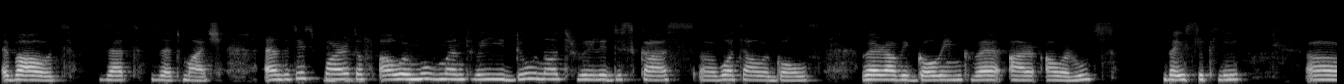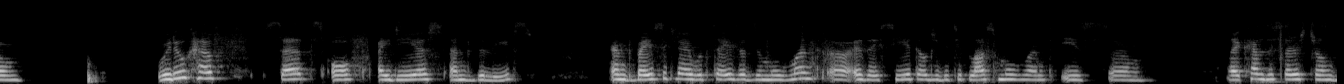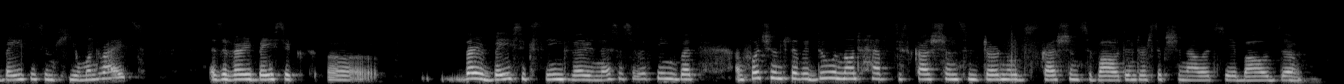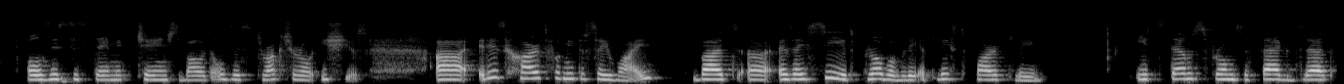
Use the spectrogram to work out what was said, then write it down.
about that that much, and it is part mm-hmm. of our movement. We do not really discuss uh, what our goals, where are we going, where are our roots, basically. Um, we do have sets of ideas and beliefs and basically i would say that the movement uh, as i see it lgbt plus movement is um, like has this very strong basis in human rights as a very basic uh, very basic thing very necessary thing. But unfortunately we do not have discussions internal discussions about intersectionality about the, all these systemic change about all these structural issues. Uh, it is hard for me to say why but uh, as I see it, probably at least partly, it stems from the fact that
